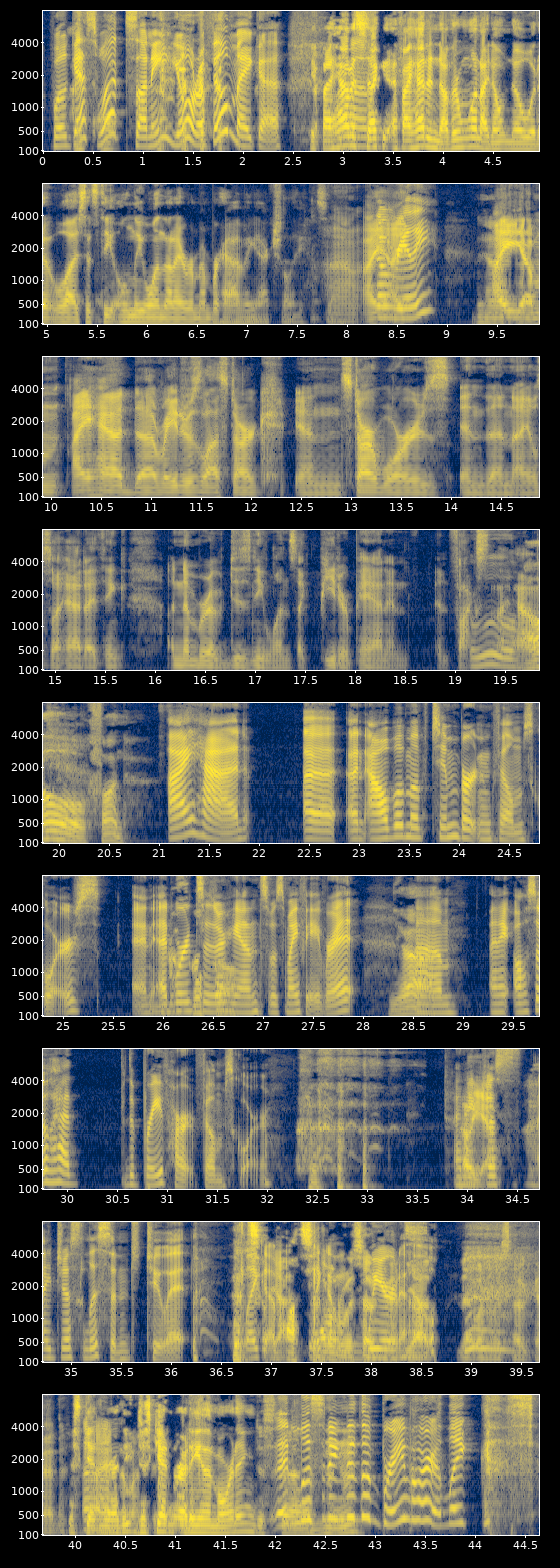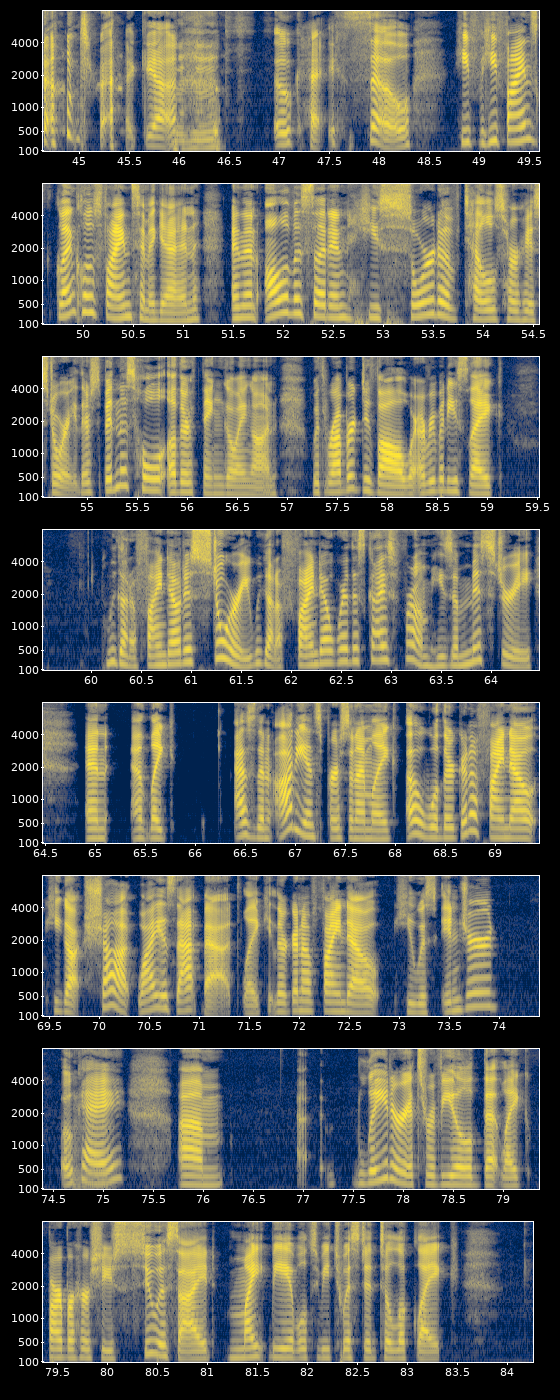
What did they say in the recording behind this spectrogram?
Well, guess what, Sonny, you're a filmmaker. if i had a Um, second if i had another one i don't know what it was It's the only one that i remember having actually so, Uh, I, oh, I- really? Yeah. I um I had uh, Raiders Lost Ark and Star Wars, and then I also had I think a number of Disney ones like Peter Pan and and Fox. the Ooh. Hound. oh fun I had a an album of Tim Burton film scores, and Edward. Scissorhands was my favorite. yeah Um, and I also had the Braveheart film score, and Oh, I yeah. just I just listened to it. like a awesome. like that a one was so weirdo. good. Yeah, that one was so good. Just getting Uh, ready, just one getting ready in the morning. Just And uh, listening to mhm. the Braveheart like soundtrack. Yeah. Mhm. Okay. So he he finds Glenn Close finds him again, and then all of a sudden he sort of tells her his story. There's been this whole other thing going on with Robert Duvall where everybody's like, we got to find out his story. We got to find out where this guy's from. He's a mystery. And and like as an audience person, I'm like, oh, well, they're going to find out he got shot. Why is that bad? Like, they're going to find out he was injured. Okay. Um, uh, later, it's revealed that, like, Barbara Hershey's suicide might be able to be twisted to look like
